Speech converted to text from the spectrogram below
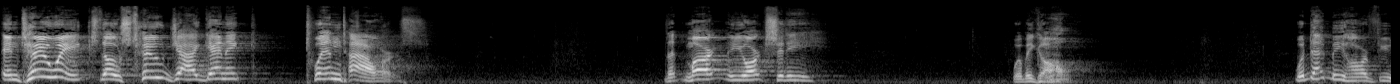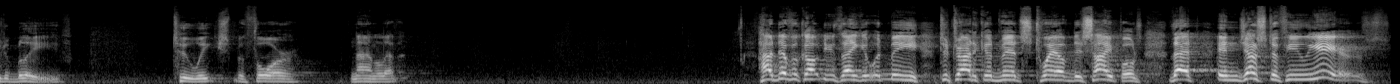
In two weeks, those two gigantic twin towers that mark New York City will be gone. Would that be hard for you to believe two weeks before 9 11? How difficult do you think it would be to try to convince 12 disciples that in just a few years,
